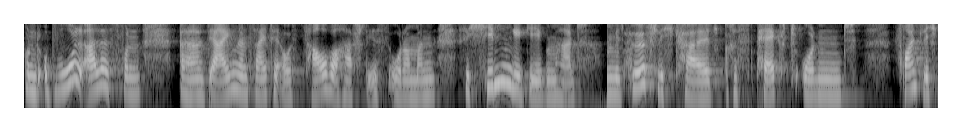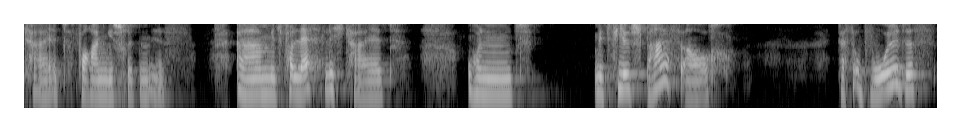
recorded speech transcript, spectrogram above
Und obwohl alles von äh, der eigenen Seite aus zauberhaft ist oder man sich hingegeben hat, mit Höflichkeit, Respekt und Freundlichkeit vorangeschritten ist, äh, mit Verlässlichkeit und mit viel Spaß auch, dass obwohl das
